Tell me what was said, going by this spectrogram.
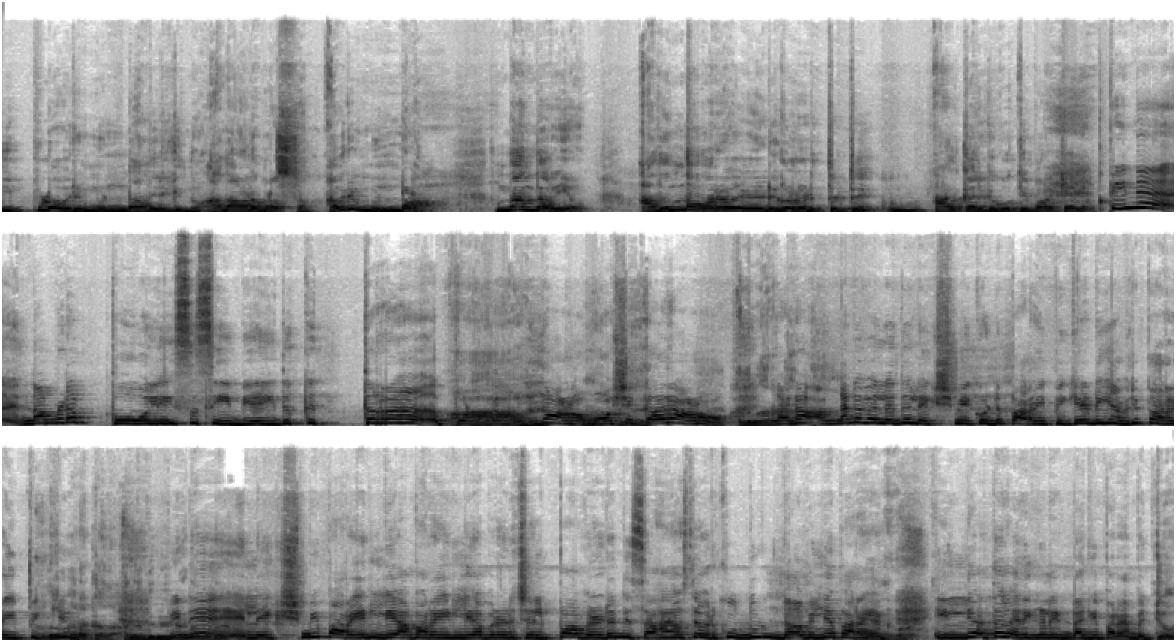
ഇപ്പോഴും അവർ മിണ്ടാതിരിക്കുന്നു. അതാണ് പ്രശ്നം. അവർ മിണ്ടണം. എന്നാ എന്താ അറിയോ അതിന്ന് ഓരോ ഏടുകൾ എടുത്തിട്ട് ആൾക്കാർക്ക് കുത്തിപ്പറയ്ക്കാലോ പിന്നെ നമ്മുടെ പോലീസ് സി ബി ഐ ഇതൊക്കെ ഇത്ര പൊട്ട- ഇതാണോ? മോശക്കാരാണോ? കാരണം അങ്ങനെ വല്ലത് ലക്ഷ്മിയെ കൊണ്ട് പറയിപ്പിക്കുകയാണെങ്കിൽ അവർ പറയിപ്പിക്കും. പിന്നെ ലക്ഷ്മി പറയില്ല പറയില്ല അവരോട് ചിലപ്പോ അവരുടെ നിസ്സഹായാവസ്ഥ അവർക്ക് ഒന്നും ഉണ്ടാവില്ല പറയാൻ. ഇല്ലാത്ത കാര്യങ്ങൾ ഉണ്ടാക്കി പറയാൻ പറ്റുമോ?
